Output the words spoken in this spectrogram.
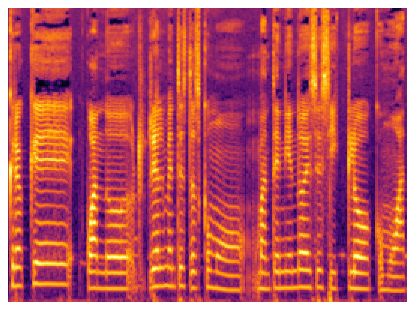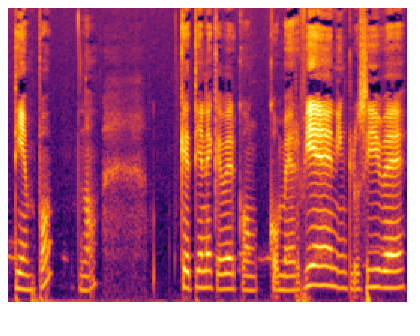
creo que cuando realmente estás como manteniendo ese ciclo como a tiempo, ¿no? Que tiene que ver con comer bien, inclusive,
